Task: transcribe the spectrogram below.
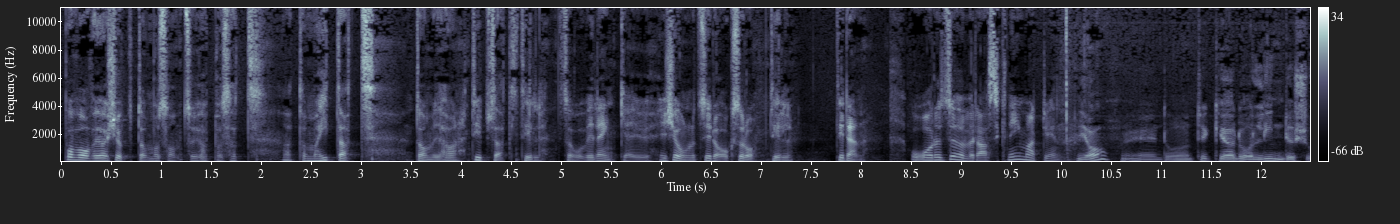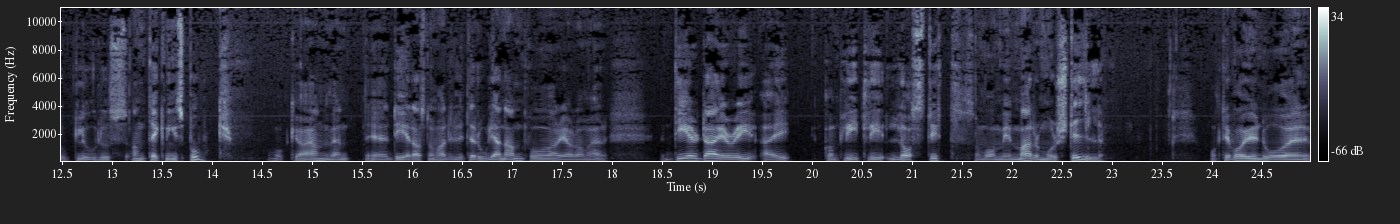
på vad vi har köpt dem och sånt. Så jag hoppas att, att de har hittat de vi har tipsat till. Så vi länkar ju i show notes idag också då till, till den. Årets överraskning Martin. Ja, eh, då tycker jag då Lindus och Lolus anteckningsbok. Och jag har använt eh, deras, de hade lite roliga namn på varje av de här. Dear Diary I Completely Lost It som var med marmorstil. Och det var ju då eh,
